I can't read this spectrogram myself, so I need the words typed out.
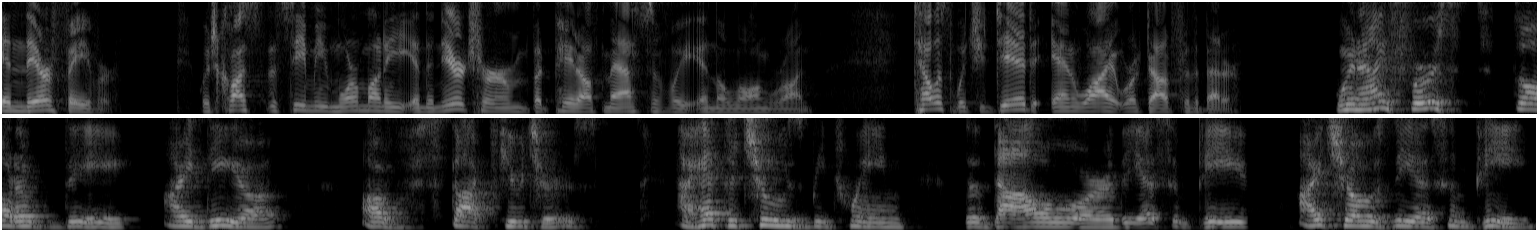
in their favor, which cost the CME more money in the near term but paid off massively in the long run. Tell us what you did and why it worked out for the better. When I first thought of the idea of stock futures, I had to choose between the Dow or the S&P. I chose the S&P.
